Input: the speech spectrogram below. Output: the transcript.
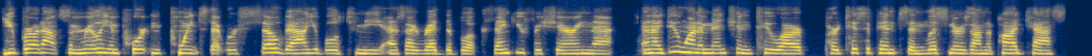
you brought out some really important points that were so valuable to me as I read the book. Thank you for sharing that. And I do want to mention to our participants and listeners on the podcast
